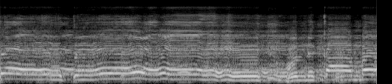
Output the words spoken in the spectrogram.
देते। उनका मंगता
